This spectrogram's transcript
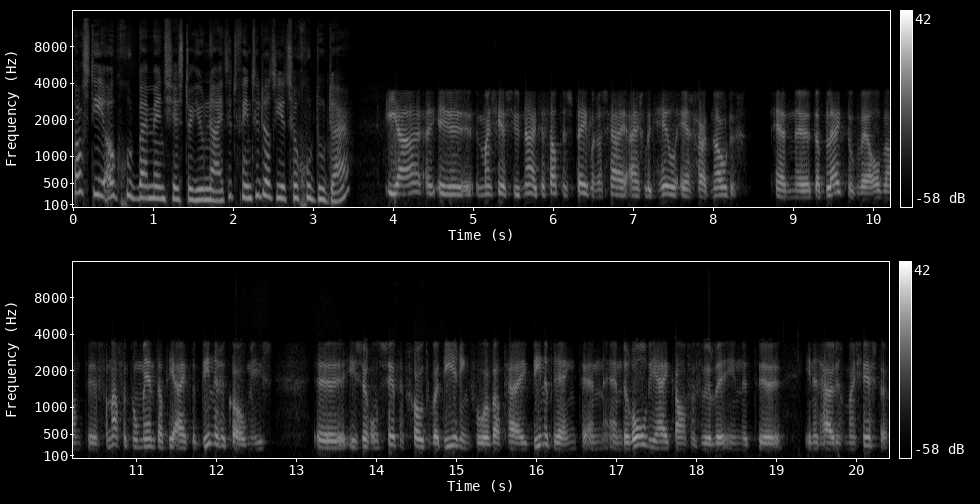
Past hij ook goed bij Manchester United? Vindt u dat hij het zo goed doet daar? Ja, uh, Manchester United had een speler als hij eigenlijk heel erg hard nodig. En uh, dat blijkt ook wel, want uh, vanaf het moment dat hij eigenlijk binnengekomen is... is er ontzettend grote waardering voor wat hij binnenbrengt... en, en de rol die hij kan vervullen in het, in het huidige Manchester.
